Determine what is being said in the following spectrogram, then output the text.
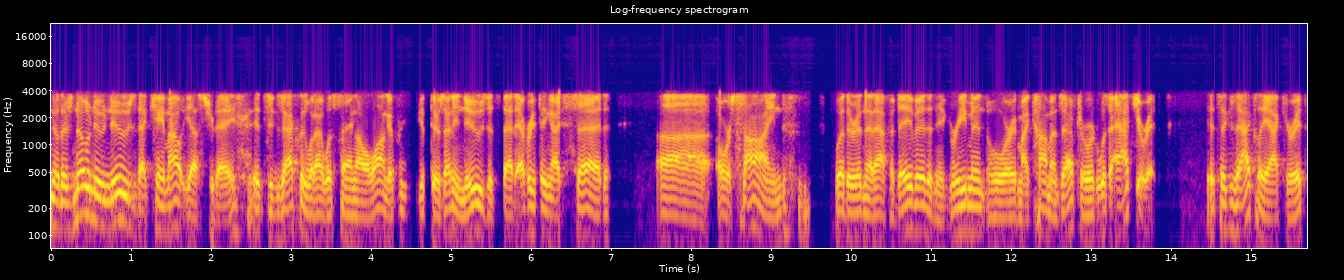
no, there's no new news that came out yesterday. It's exactly what I was saying all along. If if there's any news, it's that everything I said uh, or signed, whether in that affidavit, in the agreement, or in my comments afterward, was accurate. It's exactly accurate.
